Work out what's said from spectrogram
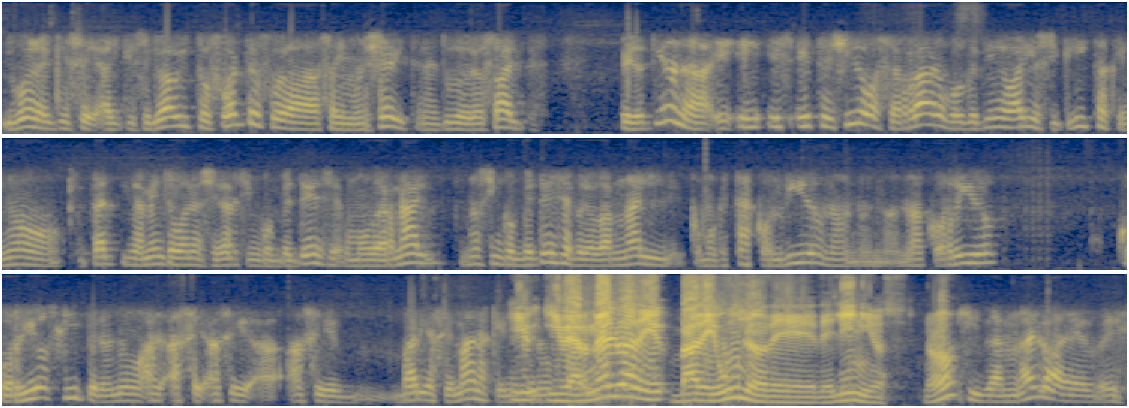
Y bueno, el que se, al que se lo ha visto fuerte fue a Simon Yates en el Tour de los Alpes pero tiene una, e, e, este giro va a ser raro porque tiene varios ciclistas que no que prácticamente van a llegar sin competencia como Bernal no sin competencia pero Bernal como que está escondido no no no, ha corrido. Corrió sí pero no hace hace hace varias semanas que y, y Bernal va de va de uno de, de Linios no sí Bernal va de, es,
